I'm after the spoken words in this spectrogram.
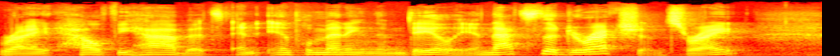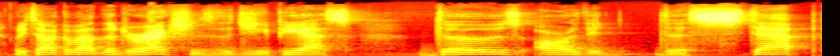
right? Healthy habits and implementing them daily. And that's the directions, right? We talk about the directions, the GPS. Those are the, the step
